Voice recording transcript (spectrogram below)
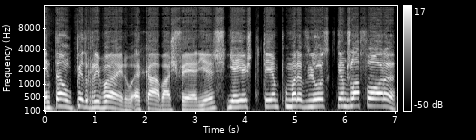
então o Pedro Ribeiro acaba as férias e é este tempo maravilhoso que temos lá fora.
